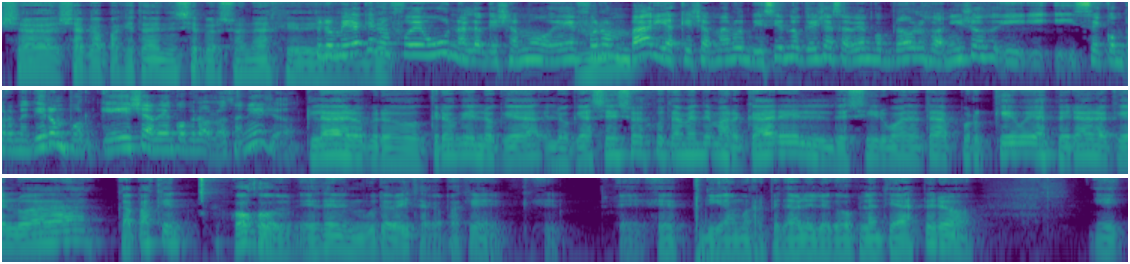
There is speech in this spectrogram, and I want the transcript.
ya, ya capaz que está en ese personaje de... Pero mira que no fue una la que llamó, ¿eh? fueron varias que llamaron diciendo que ellas habían comprado los anillos y, se comprometieron porque ella había comprado los anillos. Claro, pero creo que lo que, lo que hace eso es justamente marcar el decir, bueno, está, ¿por qué voy a esperar a que él lo haga? Capaz que, ojo, es de mi punto de vista, capaz que, eh, es, digamos, respetable lo que vos planteás, pero... Eh,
